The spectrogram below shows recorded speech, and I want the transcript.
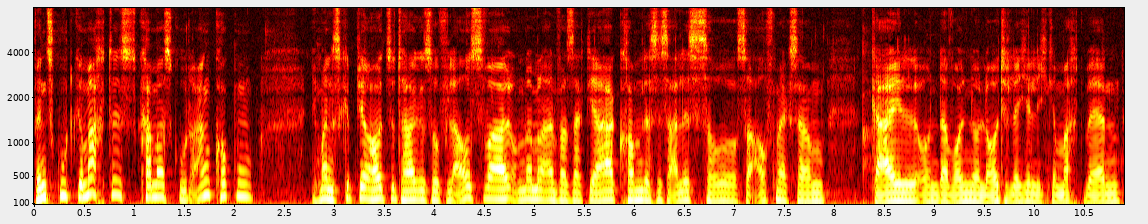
Wenn es gut gemacht ist, kann man es gut angucken. Ich meine, es gibt ja heutzutage so viel Auswahl und wenn man einfach sagt, ja, komm, das ist alles so, so aufmerksam, geil und da wollen nur Leute lächerlich gemacht werden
